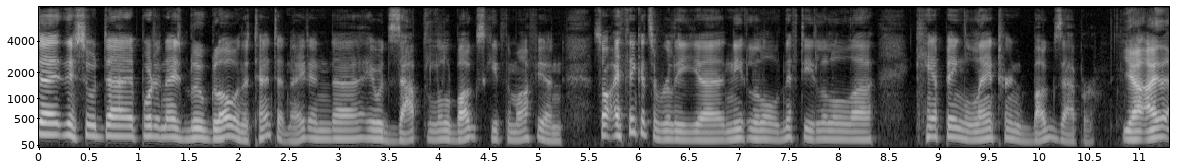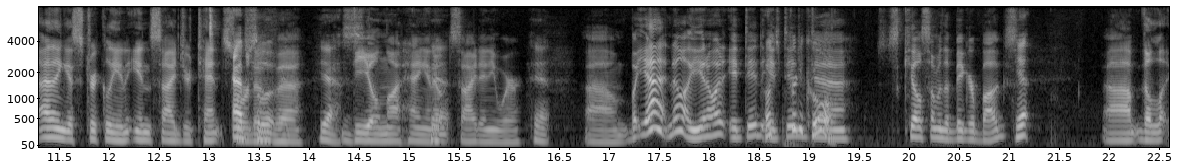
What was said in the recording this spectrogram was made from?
uh, this would uh, put a nice blue glow in the tent at night, and uh, it would zap the little bugs, keep them off you. And so I think it's a really uh, neat little, nifty little uh, camping lantern bug zapper. Yeah, I, I think it's strictly an inside your tent sort Absolutely. of uh, Yes. deal, not hanging Yeah. outside anywhere. Yeah. Um, but yeah, no, you know what? It did. Looks it did pretty cool. uh, kill some of the bigger bugs. Yeah. Um, the like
